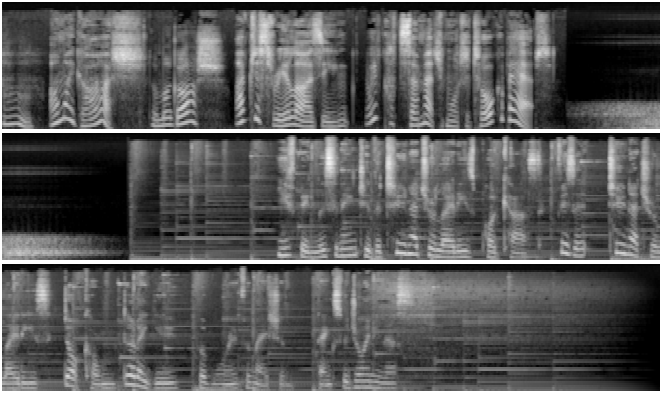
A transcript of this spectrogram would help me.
Oh my gosh! Oh my gosh! I'm just realising we've got so much more to talk about. You've been listening to the Two Natural Ladies podcast. Visit twonaturalladies.com.au for more information. Thanks for joining us.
